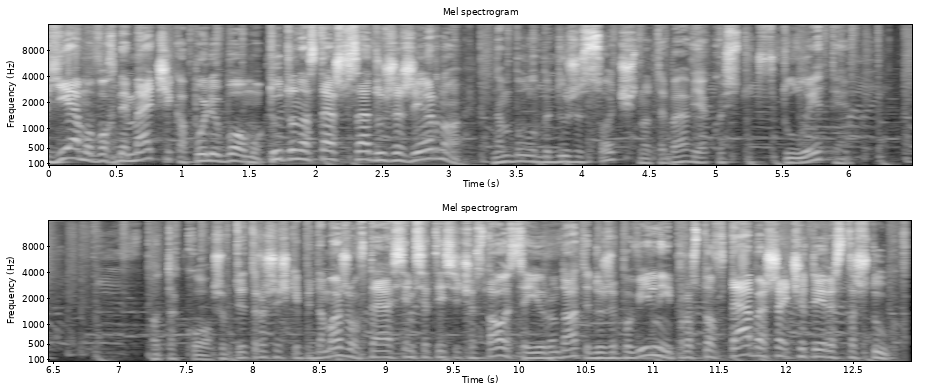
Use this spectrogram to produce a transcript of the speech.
б'ємо вогнеметчика по-любому. Тут у нас теж все дуже жирно. Нам було би дуже сочно тебе якось тут втулити. Отако. Щоб ти трошечки піддамажував, в тебе 70 тисяч осталось, це ерунда, ти дуже повільний, просто в тебе ще 400 штук.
